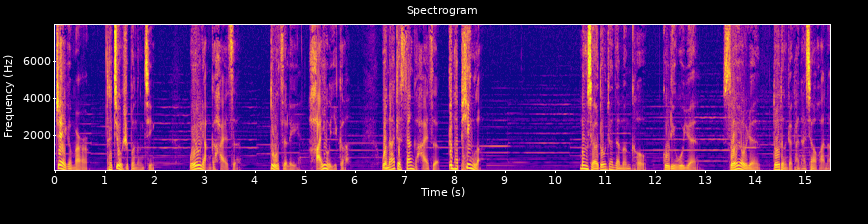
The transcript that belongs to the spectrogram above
这个门儿。他就是不能进，我有两个孩子，肚子里还有一个，我拿这三个孩子跟他拼了。孟小冬站在门口，孤立无援，所有人都等着看他笑话呢。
